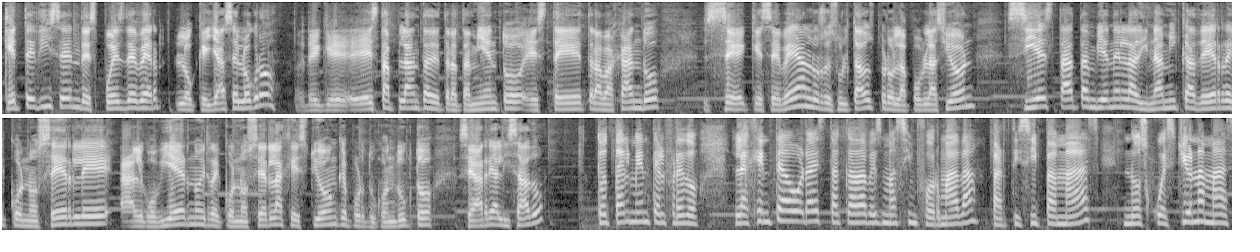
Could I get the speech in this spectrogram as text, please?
¿qué te dicen después de ver lo que ya se logró? De que esta planta de tratamiento esté trabajando, que se vean los resultados, pero la población sí está también en la dinámica de reconocerle al gobierno y reconocer la gestión que por tu conducto se ha realizado. Totalmente, Alfredo. La gente ahora está cada vez más informada, participa más, nos cuestiona más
